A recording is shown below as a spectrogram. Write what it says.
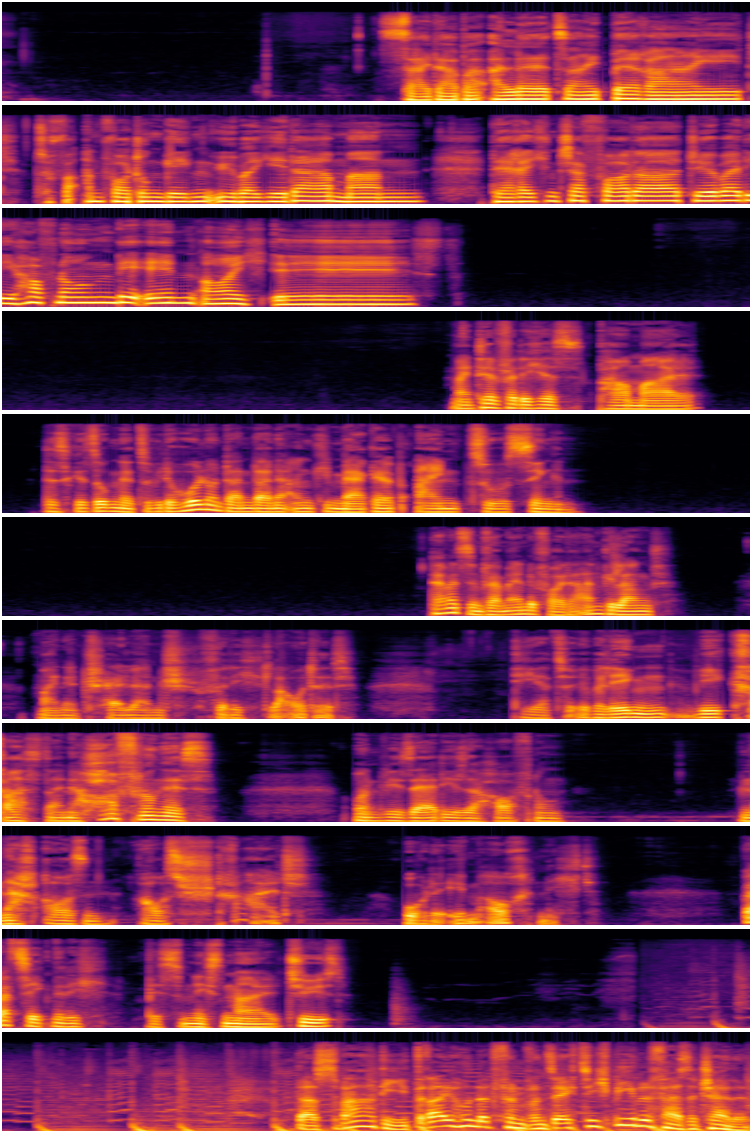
Seid aber alle Zeit bereit zur Verantwortung gegenüber jeder Mann, der Rechenschaft fordert über die Hoffnung, die in euch ist. Mein Tipp für dich ist, ein paar Mal das Gesungene zu wiederholen und dann deine Anki Merkel einzusingen. Damit sind wir am Ende für heute angelangt. Meine Challenge für dich lautet, dir zu überlegen, wie krass deine Hoffnung ist und wie sehr diese Hoffnung nach außen ausstrahlt oder eben auch nicht. Gott segne dich. Bis zum nächsten Mal. Tschüss. Das war die 365 Bibelferse Challenge.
